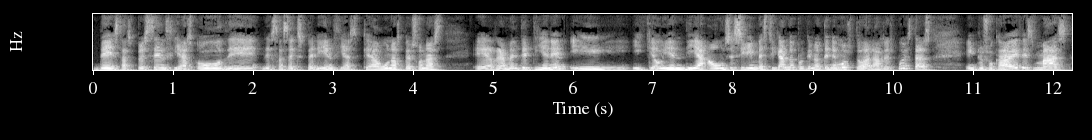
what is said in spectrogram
de estas presencias o de, estas experiencias que algunas personas eh, realmente tienen y, que hoy en día aún se sigue investigando porque no tenemos todas las respuestas. incluso cada vez es más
